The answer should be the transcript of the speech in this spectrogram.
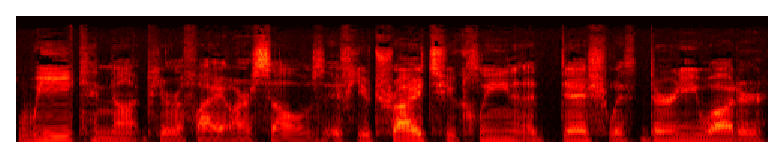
We cannot purify ourselves. If you try to clean a dish with dirty water,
